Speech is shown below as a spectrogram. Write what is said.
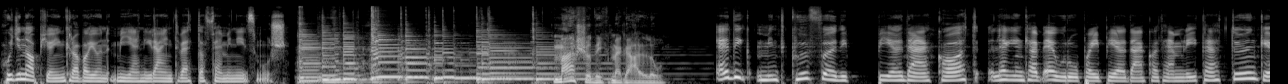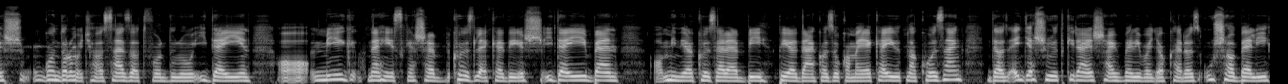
hogy napjainkra vajon milyen irányt vett a feminizmus. Második megálló. Eddig, mint külföldi példákat, leginkább európai példákat említettünk, és gondolom, hogyha a századforduló idején, a még nehézkesebb közlekedés idejében a minél közelebbi példák azok, amelyek eljutnak hozzánk, de az Egyesült Királyságbeli, vagy akár az USA-beli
